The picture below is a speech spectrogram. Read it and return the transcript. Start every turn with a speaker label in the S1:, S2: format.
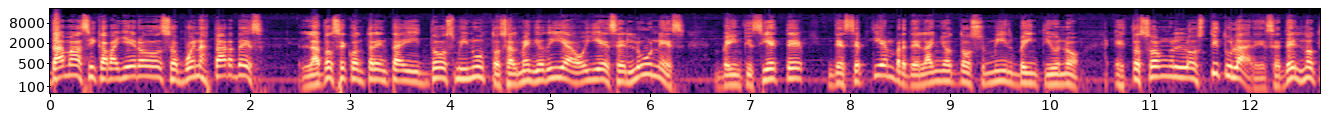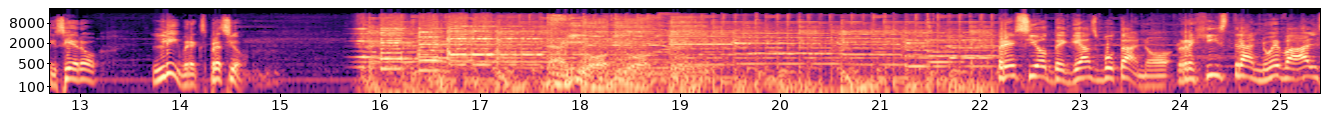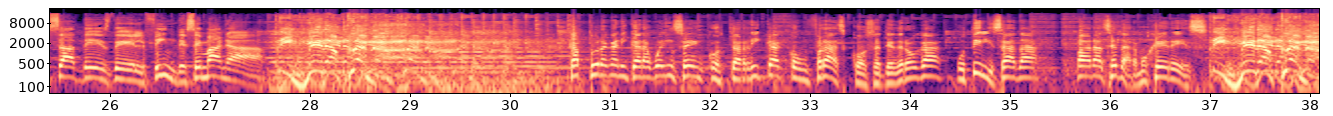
S1: Damas y caballeros, buenas tardes. Las 12 con 32 minutos al mediodía, hoy es el lunes 27 de septiembre del año 2021. Estos son los titulares del noticiero Libre Expresión.
S2: Precio de gas butano registra nueva alza desde el fin de semana.
S3: Primera plana.
S1: Capturan a nicaragüense en Costa Rica con frascos de droga utilizada para sedar mujeres.
S3: Primera plana.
